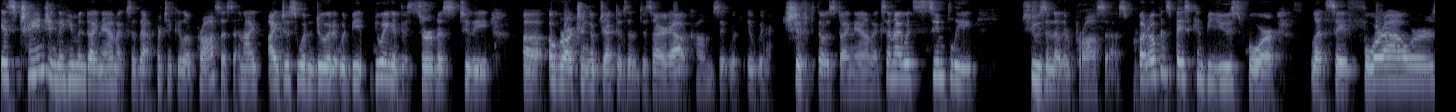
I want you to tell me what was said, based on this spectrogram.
is changing the human dynamics of that particular process. And I, I just wouldn't do it. It would be doing a disservice to the uh, overarching objectives and desired outcomes, it would it would shift those dynamics, and I would simply choose another process. But open space can be used for, let's say, four hours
